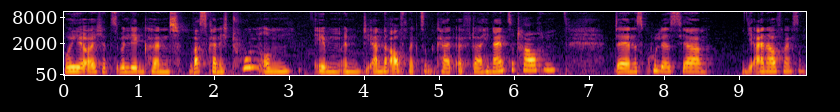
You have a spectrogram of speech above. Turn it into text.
wo ihr euch jetzt überlegen könnt, was kann ich tun, um eben in die andere Aufmerksamkeit öfter hineinzutauchen. Denn das Coole ist ja, die eine Aufmerksam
